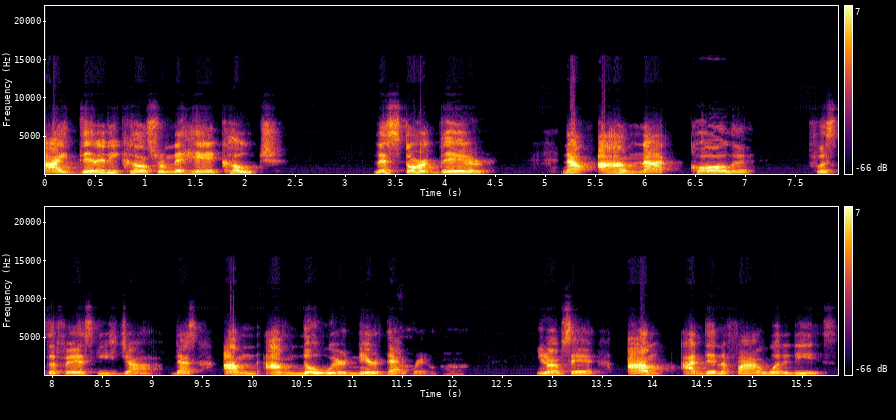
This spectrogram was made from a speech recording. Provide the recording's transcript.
Identity comes from the head coach. Let's start there. Now, I'm not calling for Stefanski's job. That's I'm I'm nowhere near that realm. You know what I'm saying? I'm identifying what it is.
